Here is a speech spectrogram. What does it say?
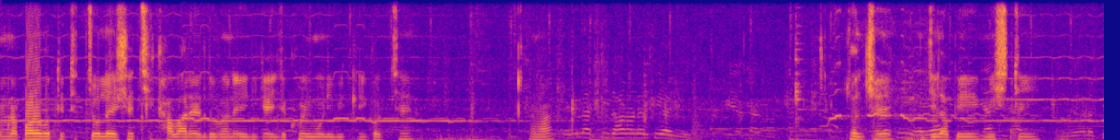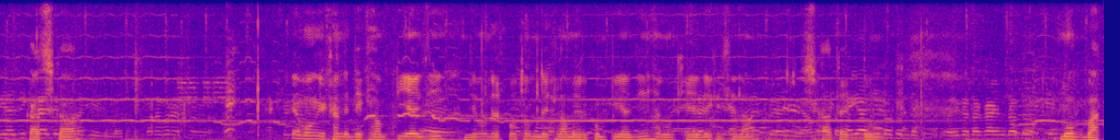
আমরা পরবর্তীতে চলে এসেছি খাবারের দোকানে এইদিকে এই যে খইমুড়ি বিক্রি করছে। ওরা চলছে জিলাপি মিষ্টি কাঁচকা। এবং এখানে দেখলাম পেঁয়াজি জীবনের প্রথম দেখলাম এরকম পেঁয়াজি এবং খেয়ে দেখেছিলাম। স্বাদ একদম। মুখ ভাত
